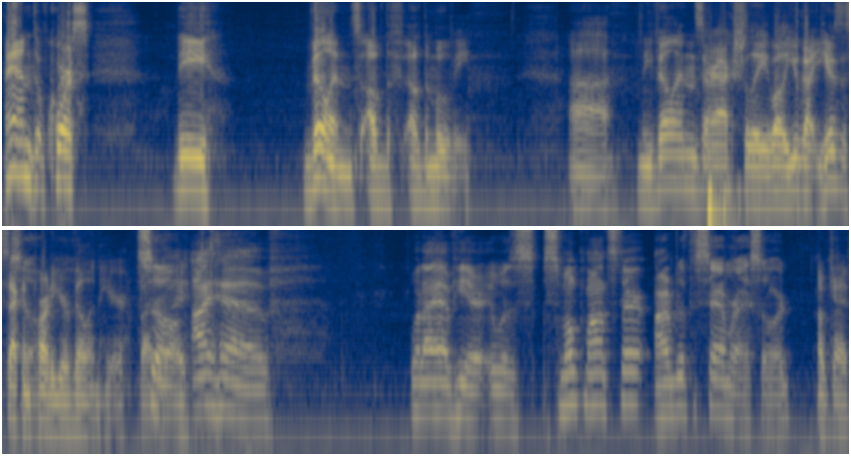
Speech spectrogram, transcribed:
and of course the villains of the of the movie. Uh, the villains are actually well. You got here's the second So- part of your villain here. By the So way. I have what I have here. It was Smoke Monster armed with a samurai sword. okay.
